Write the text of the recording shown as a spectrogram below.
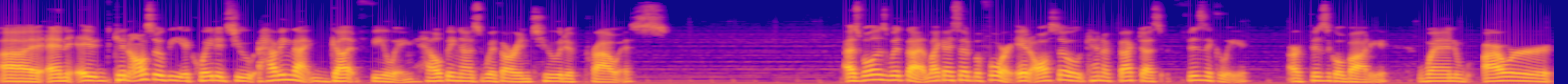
Uh, and it can also be equated to having that gut feeling, helping us with our intuitive prowess as well as with that, like I said before, it also can affect us physically, our physical body. When our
